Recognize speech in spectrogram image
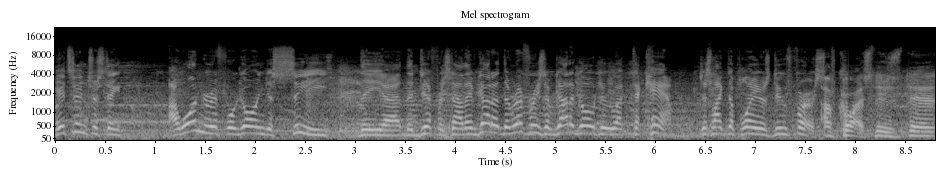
it's interesting. I wonder if we're going to see the uh, the difference. Now they've got to, the referees have got to go to uh, to camp just like the players do first. Of course, there's the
